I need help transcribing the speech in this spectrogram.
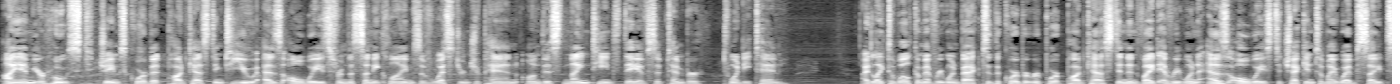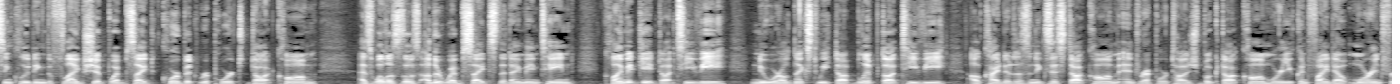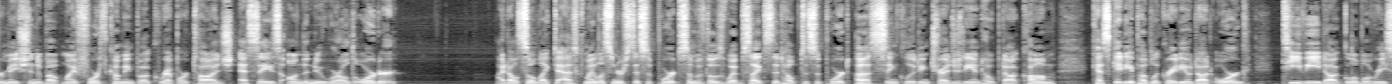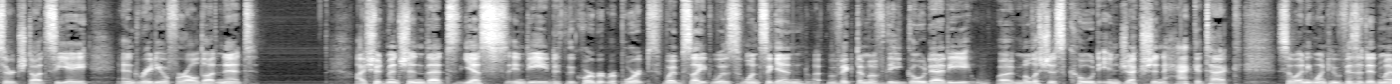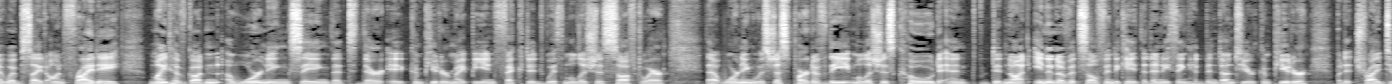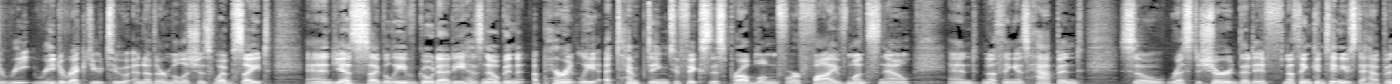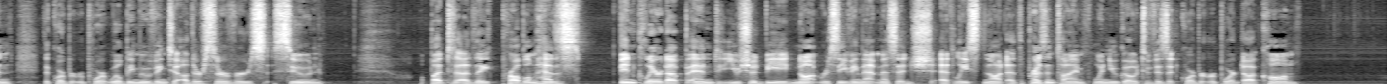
I am your host, James Corbett, podcasting to you as always from the sunny climes of Western Japan on this 19th day of September, 2010. I'd like to welcome everyone back to the Corbett Report podcast and invite everyone, as always, to check into my websites, including the flagship website corbettreport.com, as well as those other websites that I maintain climategate.tv, newworldnextweek.blip.tv, alqaeda.doesn't-exist.com, and reportagebook.com, where you can find out more information about my forthcoming book, Reportage Essays on the New World Order. I'd also like to ask my listeners to support some of those websites that help to support us, including tragedyandhope.com, cascadiapublicradio.org, tv.globalresearch.ca, and radioforall.net. I should mention that, yes, indeed, the Corbett Report website was once again a victim of the GoDaddy uh, malicious code injection hack attack. So anyone who visited my website on Friday might have gotten a warning saying that their uh, computer might be infected with malicious software. That warning was just part of the malicious code and did not in and of itself indicate that anything had been done to your computer, but it tried to re- redirect you to another malicious website. And yes, I believe GoDaddy has now been apparently attempting to fix this problem for five months now, and nothing has happened. So rest assured that if nothing continues to happen, the Corbett Report will be moving to other servers soon. But uh, the problem has been cleared up, and you should be not receiving that message, at least not at the present time, when you go to visit corbettreport.com.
